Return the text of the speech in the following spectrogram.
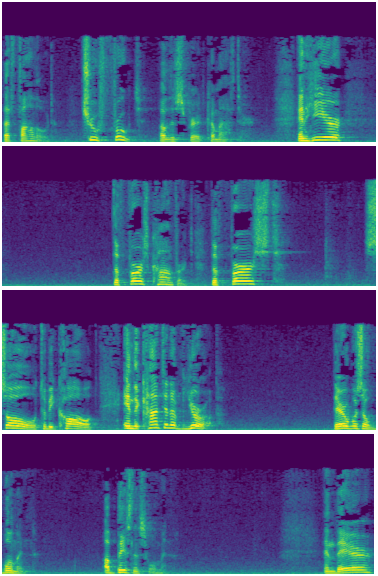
that followed, true fruit of the Spirit come after. And here, the first convert, the first soul to be called in the continent of Europe, there was a woman, a businesswoman. And there,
